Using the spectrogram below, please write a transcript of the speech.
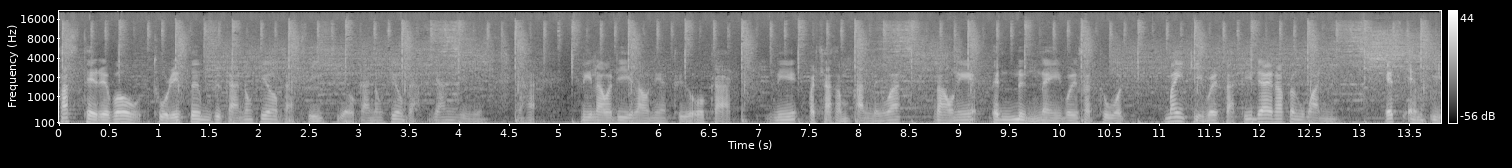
sustainable tourism คือการท่องเที่ยวแบบสีเขียว การท่องเที่ยวแบบยั่งยืนนะฮะลีลาวดีเราเนี่ยถือโอกาสนี้ประชาสัมพันธ์เลยว่าเรานี้เป็นหนึ่งในบริษัททัวร์ไม่กี่บริษัทที่ได้รับรางวัล SME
